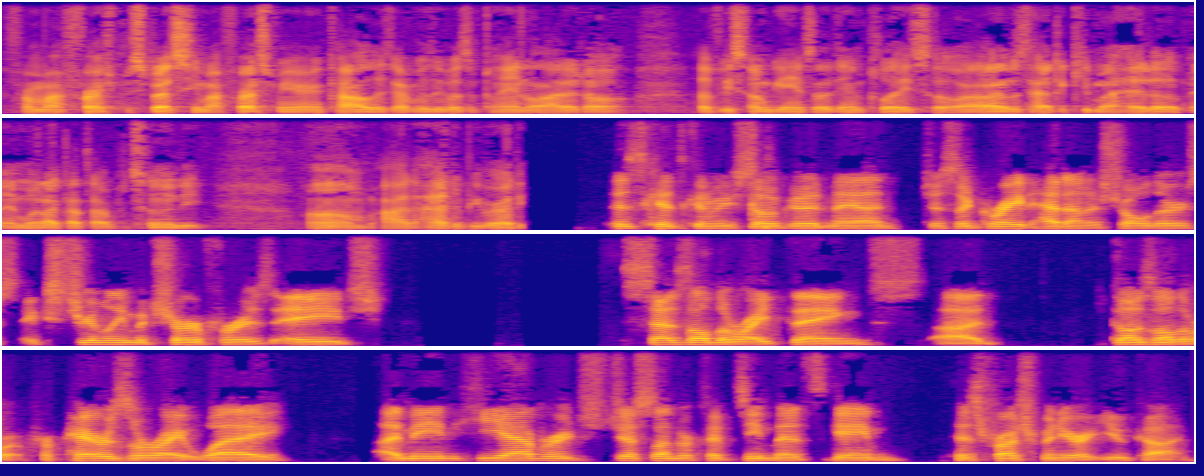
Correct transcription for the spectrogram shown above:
for my freshman, especially my freshman year in college, I really wasn't playing a lot at all. There'll be some games I didn't play, so I always had to keep my head up. And when I got the opportunity, um, I had to be ready. This kid's going to be so good, man. Just a great head on his shoulders, extremely mature for his age, says all the right things, uh, does all the prepares the right way. I mean, he averaged just under 15 minutes a game his freshman year at UConn.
